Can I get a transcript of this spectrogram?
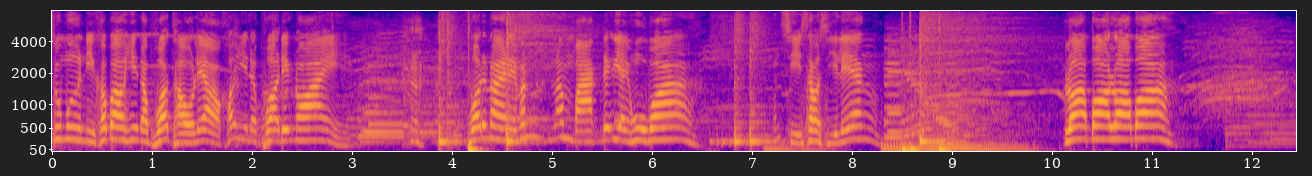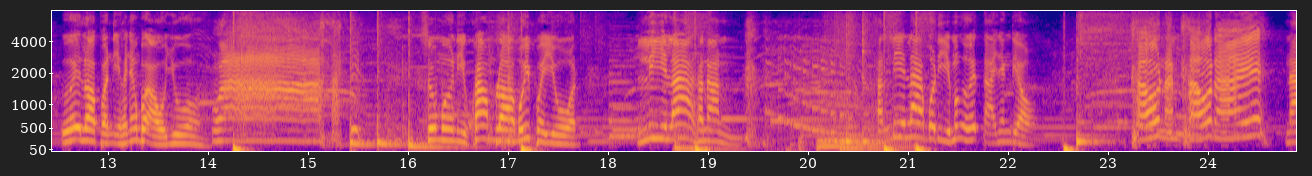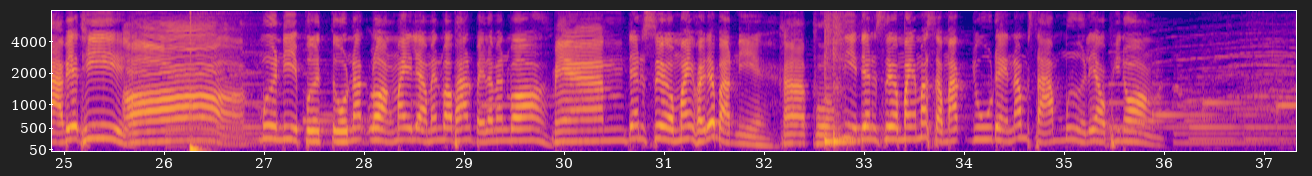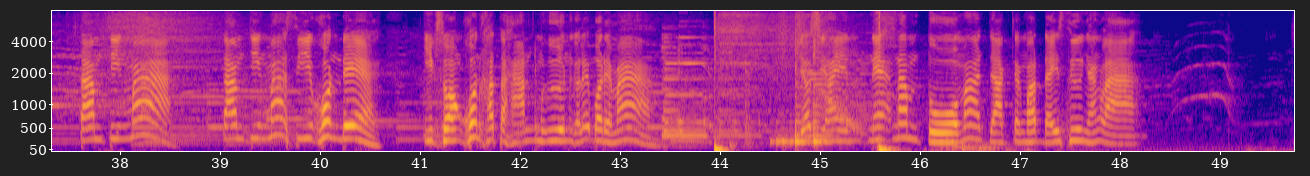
สุมือนี่เขาเบาฮิตเอาผัวเฒ่าแล้ว เขาฮิตเอาผัวเด็กน้อยผัวเด็กน้อยนี่มันลำบากเด็กใหญ่หูบ่มันสีเศร้าสีแรงรอบอรอบอเอ้ยรอปันนี้เขายังบ่เอาอยู่ว้ายสุมือนี่ความรอบ่มีประโยชน์ลีลาเท่านั้นทันลีลาบ่ดีมึงเอ้ยตายอย่างเดียว เขานั่นเขาไหนหน้าเวทีอ๋อมือนี่เปิดตัวนักร้องไม่แล้วแม่นบ่ผ่านไปแล้วแม่นบ่แมนแดนเซอร์ไม่ข่อยได้บัตรนี่ครับผมนี่แดนเซอร์ไม่มาสมัครอยู่ได้น้ำสามมือแล้วพี่น้อง ตามจริงมาตามจริงมาสี่คนเด้อีกสองคนขัดทหารมืออื่นก็เลยบ่ได้มาเดี๋ยวสิให้แนะนำตัวมาจากจังหวัดใดซื้อหยังล่ะ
